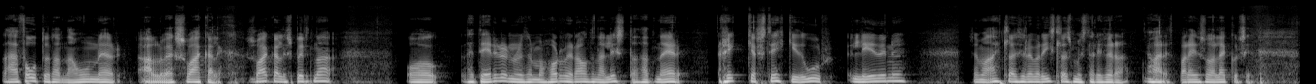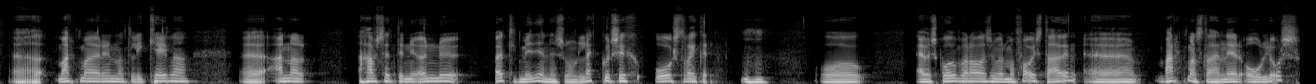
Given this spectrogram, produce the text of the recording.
það er fótur þarna, hún er alveg svakaleg. Svakaleg spyrna og þetta er í rauninu þegar maður horfir á þennan lista þarna er hryggjar stikkið úr liðinu sem að ætlaði sér að vera Íslandsmeistar í fyrra farið, bara eins og það leggur sér uh, markmaðurinn náttúrulega í keila uh, annar hafsendinni önnu öll miðjan eins og hún leggur sig og strækarinn. -hmm. og ef við skoðum bara á það sem við erum að fá í staðin uh, markmannstaðin er óljós.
